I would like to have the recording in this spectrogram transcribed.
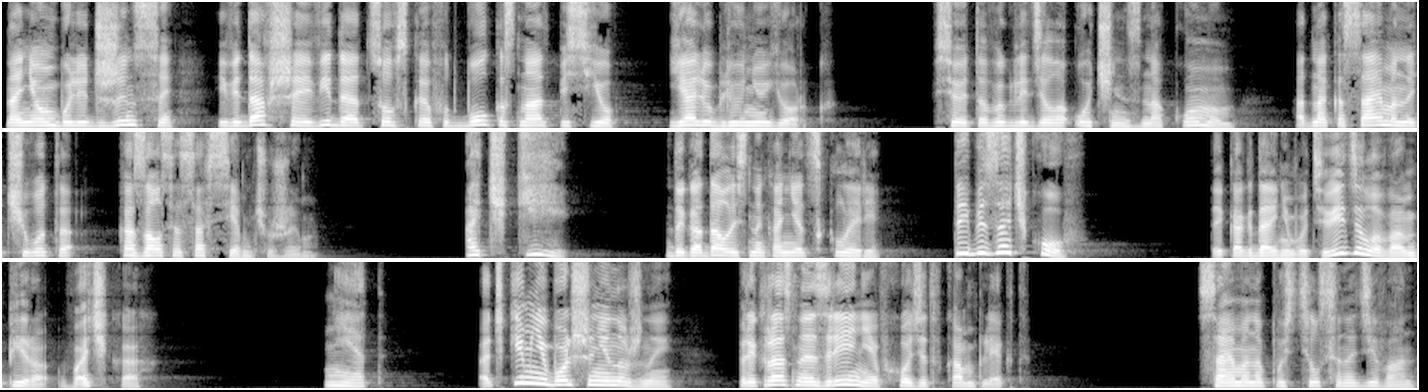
На нем были джинсы и видавшая виды отцовская футболка с надписью «Я люблю Нью-Йорк». Все это выглядело очень знакомым, однако Саймон от чего-то казался совсем чужим. «Очки!» — догадалась наконец Клэри. «Ты без очков!» «Ты когда-нибудь видела вампира в очках?» «Нет». «Очки мне больше не нужны. Прекрасное зрение входит в комплект. Саймон опустился на диван,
